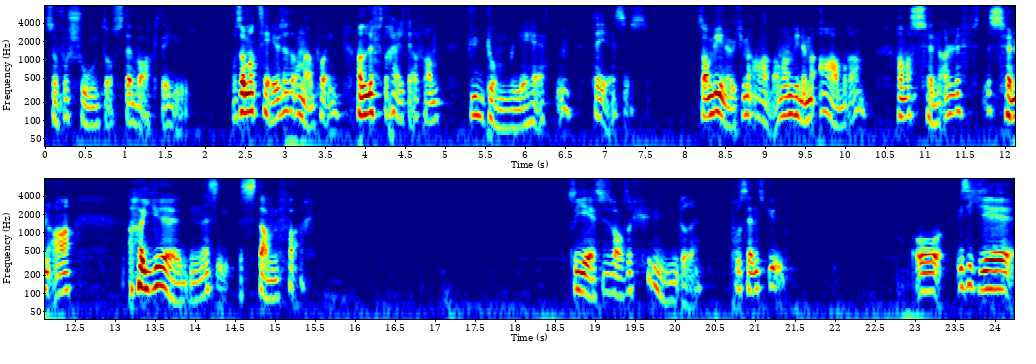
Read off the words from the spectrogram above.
som forsonte oss tilbake til Gud. Og så har Matteus et annet poeng. Han løfter hele tida fram guddommeligheten til Jesus. Så han begynner jo ikke med Adam, han begynner med Abraham. Han var sønn av løftet, sønn av, av jødenes stamfar. Så Jesus var altså 100% Gud. Og hvis ikke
